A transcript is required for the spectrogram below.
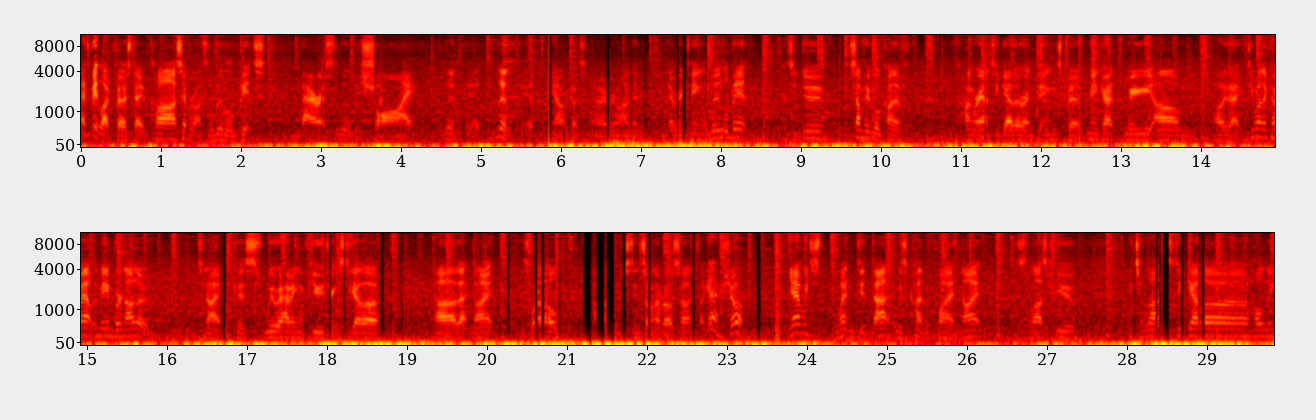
It's a bit like first day of class. Everyone's a little bit embarrassed, a little bit shy, a little bit, a little bit. You know, I got to know everyone and, and everything a little bit, as you do. Some people kind of hung around together and things, but me and Kat, we, um, I was like, do you want to come out with me and Bernardo tonight? Because we were having a few drinks together uh, that night in Zona Rosa. It's like, yeah, sure. Yeah, we just went and did that. It was kind of a quiet night. Just the last few micheladas together, holding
